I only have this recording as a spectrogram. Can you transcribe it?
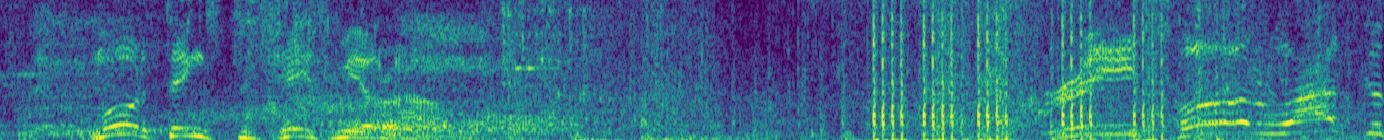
Perfect. More things to chase me around. Reach for vodka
